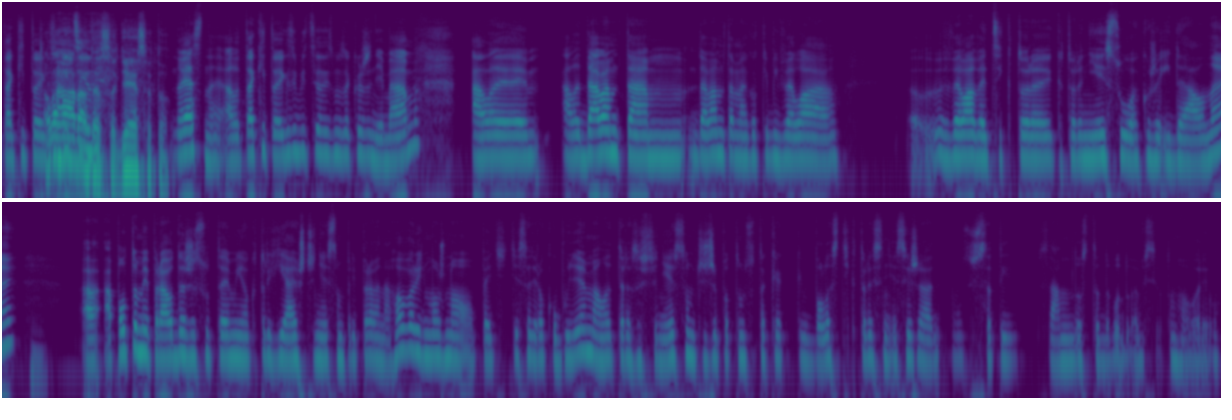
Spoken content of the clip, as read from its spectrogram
takýto Ale hádate sa, deje sa to. No jasné, ale takýto exhibicionizmus akože nemám. Ale ale dávam tam, dávam tam ako keby veľa, e, veľa vecí, ktoré, ktoré nie sú akože ideálne. Hmm. A, a potom je pravda, že sú témy, o ktorých ja ešte nie som pripravená hovoriť. Možno o 5-10 rokov budem, ale teraz ešte nie som. Čiže potom sú také bolesti, ktoré si nesieš a musíš sa ty sám dostať do bodu, aby si o tom hovoril.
